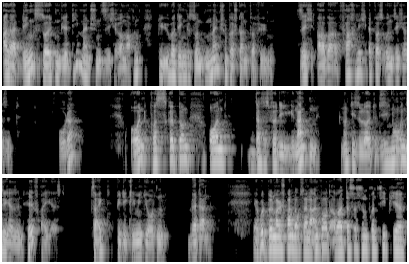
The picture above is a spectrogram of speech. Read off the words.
Allerdings sollten wir die Menschen sicherer machen, die über den gesunden Menschenverstand verfügen, sich aber fachlich etwas unsicher sind oder? Und Postskriptum. Und dass es für die genannten, ne, diese Leute, die sich noch unsicher sind, hilfreich ist, zeigt, wie die Klimidioten wettern. Ja gut, bin mal gespannt auf seine Antwort, aber das ist im Prinzip hier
